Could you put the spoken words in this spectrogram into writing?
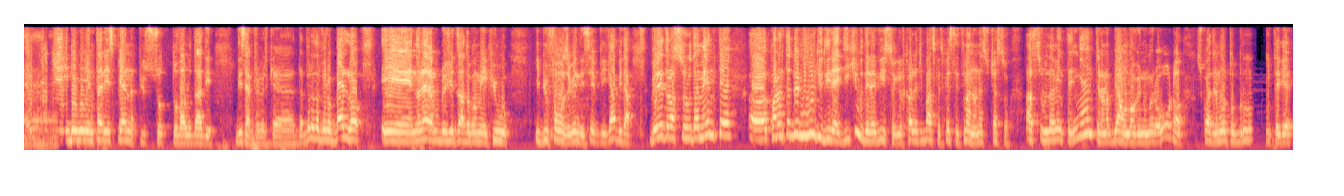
è uno dei documentari ESPN più sottovalutati di sempre perché è davvero davvero bello e non era pubblicizzato come i più i più famosi, quindi se vi capita vedetelo assolutamente. Uh, 42 minuti direi di chiudere, visto che il college basket questa settimana non è successo assolutamente niente, non abbiamo un 9 numero 1, squadre molto brutte che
